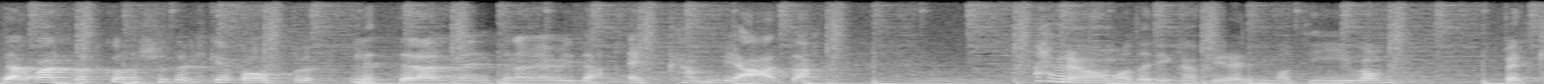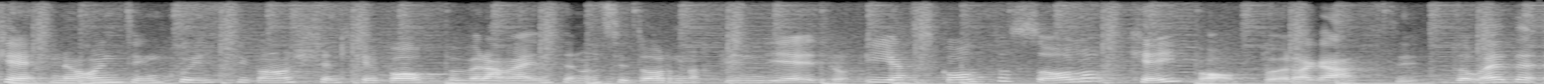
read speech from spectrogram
Da quando ho conosciuto il K-pop letteralmente la mia vita è cambiata. Avremo modo di capire il motivo, perché nel momento in cui si conosce il K-pop veramente non si torna più indietro. Io ascolto solo K-pop, ragazzi, dovete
